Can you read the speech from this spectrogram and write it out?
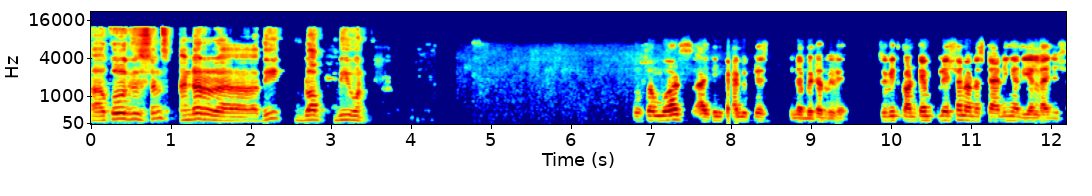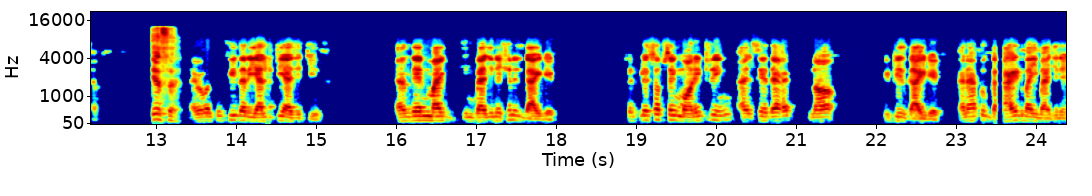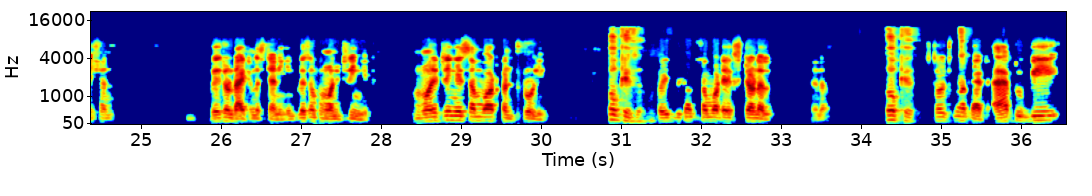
uh, coexistence under uh, the block B1. So some words I think can be placed in a better way. So with contemplation, understanding, and realization, Yes, sir. I want to see the reality as it is. And then my imagination is guided. So in place of saying monitoring, I'll say that now it is guided. And I have to guide my imagination based on right understanding in place of monitoring it. Monitoring is somewhat controlling. Okay, sir. So it becomes somewhat external. You know? Okay. So it's not that. I have to be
